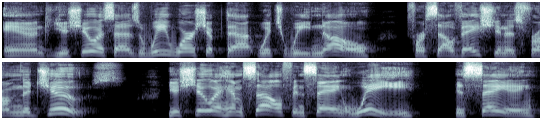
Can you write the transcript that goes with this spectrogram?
and Yeshua says, We worship that which we know, for salvation is from the Jews. Yeshua himself, in saying we, is saying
